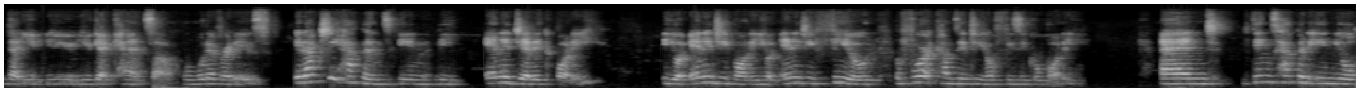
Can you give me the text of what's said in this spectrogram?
that you, you, you get cancer or whatever it is, it actually happens in the energetic body, your energy body, your energy field before it comes into your physical body. And things happen in your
